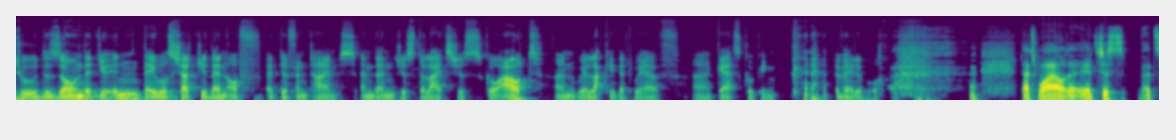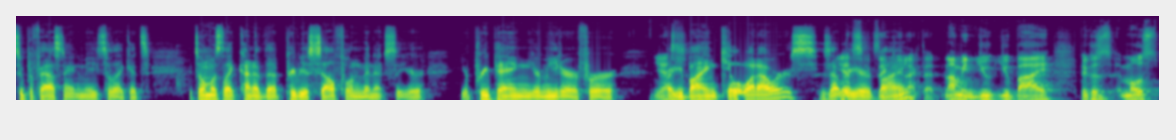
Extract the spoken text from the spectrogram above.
to the zone that you're in they will shut you then off at different times. And then just the lights just go out and we're lucky that we have uh, gas cooking available. That's wild. It's just that's super fascinating to me. So like it's it's almost like kind of the previous cell phone minutes so you're you're prepaying your meter for yes. are you buying kilowatt hours? Is that yes, where you're exactly buying? like that. I mean you you buy because most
